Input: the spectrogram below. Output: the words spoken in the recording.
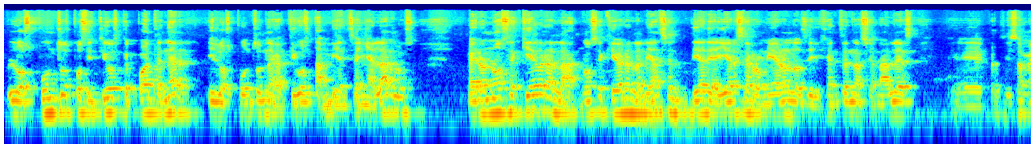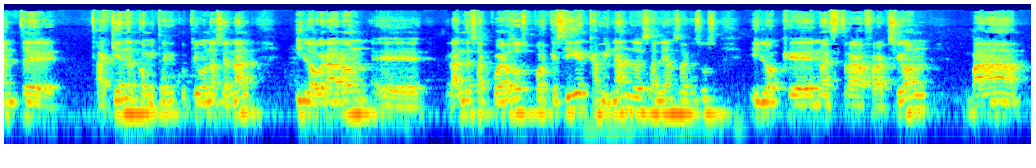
los puntos positivos que pueda tener y los puntos negativos también señalarlos. pero no se quiebra la, no se quiebra la alianza. El día de ayer se reunieron los dirigentes nacionales eh, precisamente aquí en el Comité Ejecutivo Nacional y lograron eh, grandes acuerdos porque sigue caminando esa alianza Jesús y lo que nuestra fracción va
